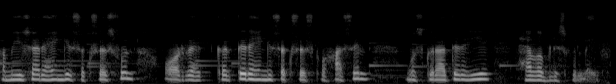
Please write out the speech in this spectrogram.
हमेशा रहेंगे सक्सेसफुल और रह, करते रहेंगे सक्सेस को हासिल। मुस्कुराते रहिए। हैव अ ब्लिसफुल लाइफ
